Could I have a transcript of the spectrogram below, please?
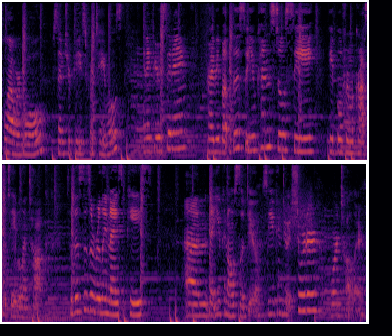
flower bowl centerpiece for tables. And if you're sitting, probably about this, so you can still see people from across the table and talk. So this is a really nice piece um, that you can also do. So you can do it shorter or taller.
